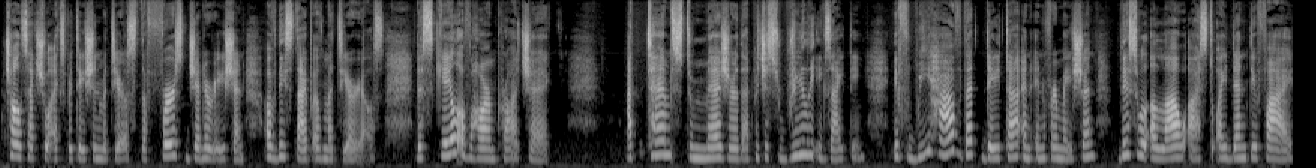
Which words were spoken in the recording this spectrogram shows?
child sexual exploitation materials, the first generation of this type of materials. The Scale of Harm project attempts to measure that, which is really exciting. If we have that data and information, this will allow us to identify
